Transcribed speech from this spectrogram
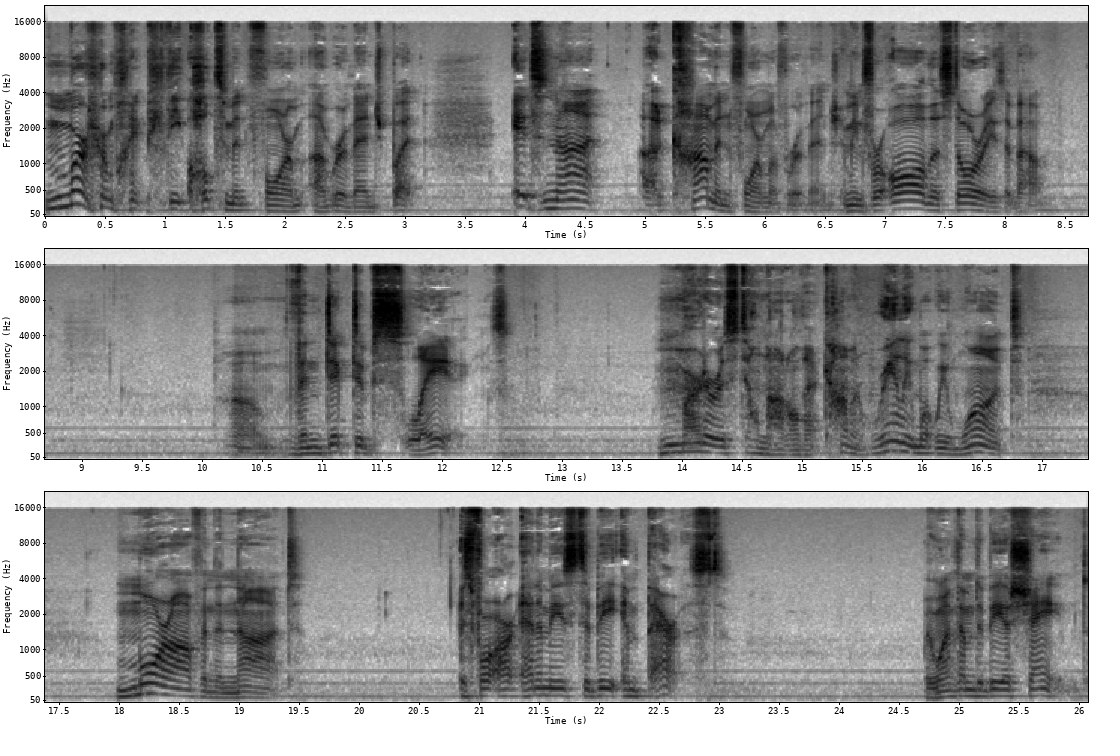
murder might be the ultimate form of revenge, but it's not a common form of revenge. I mean, for all the stories about um, vindictive slayings. Murder is still not all that common. Really, what we want, more often than not, is for our enemies to be embarrassed. We want them to be ashamed.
